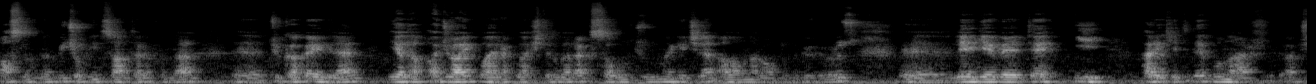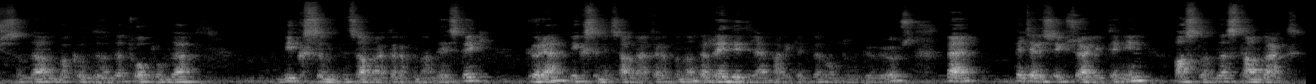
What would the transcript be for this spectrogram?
aslında birçok insan tarafından e, tükaka edilen ya da acayip bayraklaştırılarak savunuculuğuna geçilen alanlar olduğunu görüyoruz. E, LGBTİ hareketi de bunlar açısından bakıldığında toplumda bir kısım insanlar tarafından destek gören, bir kısım insanlar tarafından da reddedilen hareketler olduğunu görüyoruz. Ben heteroseksüalitenin aslında standart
